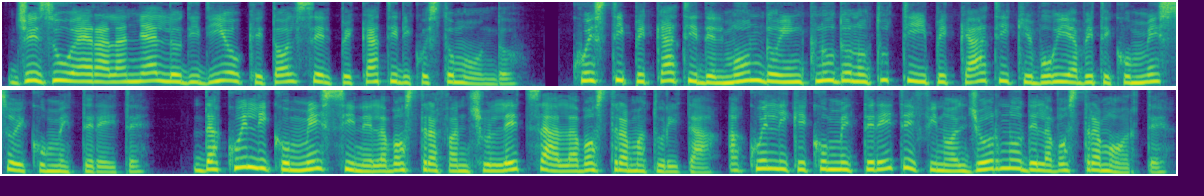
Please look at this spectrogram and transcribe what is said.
Gesù era l'agnello di Dio che tolse i peccati di questo mondo. Questi peccati del mondo includono tutti i peccati che voi avete commesso e commetterete. Da quelli commessi nella vostra fanciullezza alla vostra maturità, a quelli che commetterete fino al giorno della vostra morte.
